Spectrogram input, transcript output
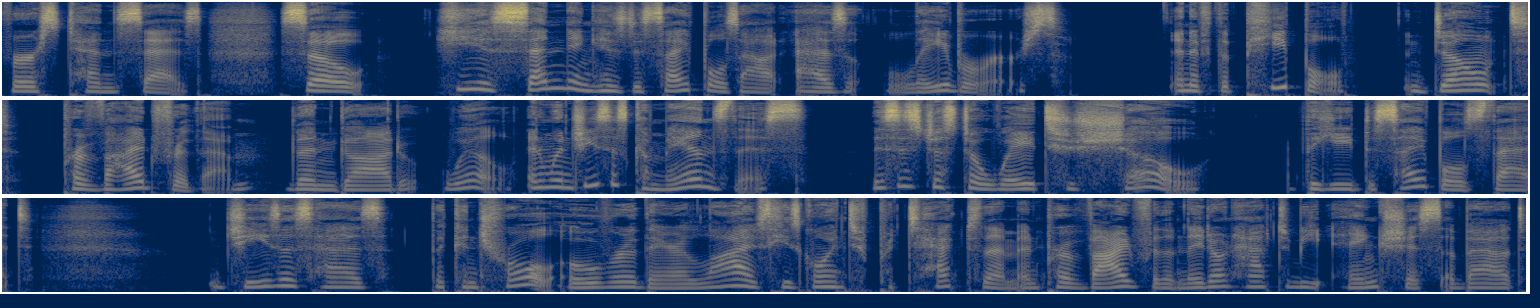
verse 10 says. So he is sending his disciples out as laborers. And if the people don't provide for them, then God will. And when Jesus commands this, this is just a way to show the disciples that Jesus has the control over their lives. He's going to protect them and provide for them. They don't have to be anxious about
